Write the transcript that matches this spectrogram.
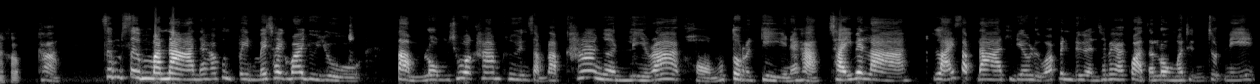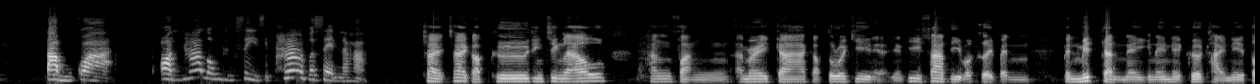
นะครับค่ะ ซึมซึมๆมานานนะคะ คุณปรินไม่ใช่ว่าอยู่ๆต่ำลงชั่วข้ามคืนสำหรับค่าเงินลีราของตุรกีนะคะ ใช้เวลาหลายสัปดาห์ทีเดียวหรือว่าเป็นเดือนใช่ไหมคะกว่าจะลงมาถึงจุดนี้ ต่ำกว่าอ่อนค่าลงถึง 45เปอร์เซ็นต์นะคะใช่ใช่ครับคือจริง ๆแล้วทางฝั่งอเมริกากับตุรกีเนี่ยอย่างที่ทราบดีว่าเคยเป็น เป็นมิตรกันในในในเครือข่ายเนโต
